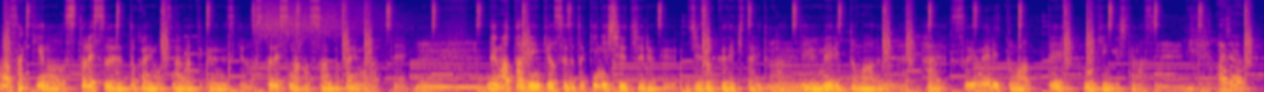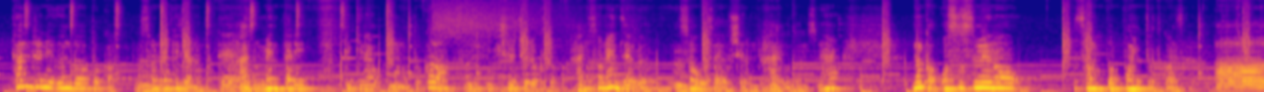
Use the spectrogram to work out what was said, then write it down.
まあ、さっきのストレスとかにもつながってくるんですけどストレスの発散とかにもなってうん。でまた勉強する時に集中力持続できたりとかっていうメリットもあるので、はい、そういうメリットもあってウォーキングしてます。うん。あじゃあ単純に運動とかそれだけじゃなくて、はい。メンタリ的なものとかね。集中力とか、はい。その辺全部ん。相互作用してるんだはいってことですね、なんかおすすめの散歩ポイントとかあるんですか？あ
